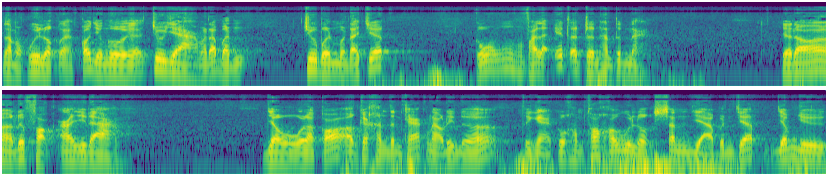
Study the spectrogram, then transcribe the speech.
là một quy luật này. Có nhiều người chưa già mà đã bệnh, chưa bệnh mà đã chết. Cũng không phải là ít ở trên hành tinh này. Do đó, đức phật a di đà dầu là có ở các hành tinh khác nào đi nữa, thì ngài cũng không thoát khỏi quy luật sanh già, bệnh chết, giống như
